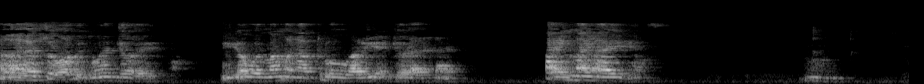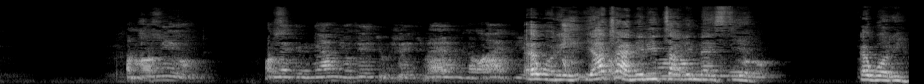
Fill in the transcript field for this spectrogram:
ɛn so ɔbi kɔ enjoy. yi. Yo voy mamá na tru varia llorar na. Ay mai ay yo. Ọmọ mi o. Ọmọ mi ni am yo get to no idea. Ẹ worry, ya try ni Italy next year. Ẹ worry.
